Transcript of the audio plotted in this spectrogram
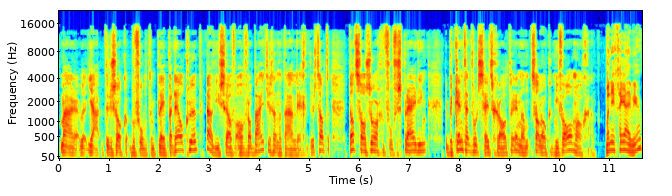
maar eh, ja, er is ook bijvoorbeeld een Play Padel Club, nou die is zelf overal baantjes aan het aanleggen. Dus dat, dat zal zorgen voor verspreiding. De bekendheid wordt steeds groter en dan zal ook het niveau omhoog gaan. Wanneer ga jij weer?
